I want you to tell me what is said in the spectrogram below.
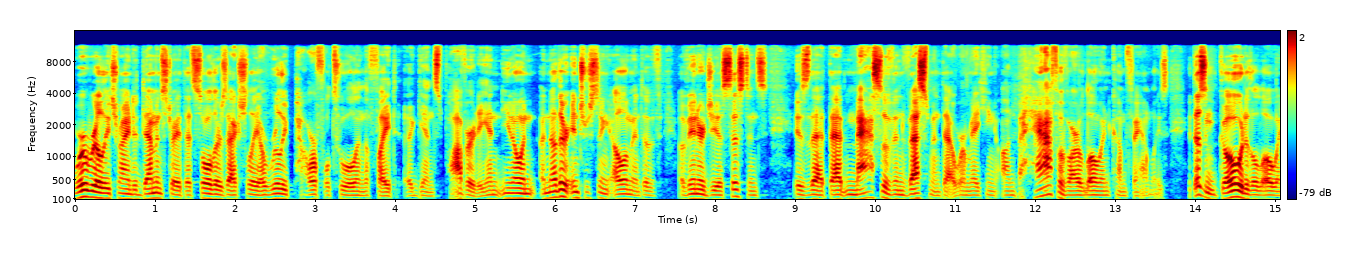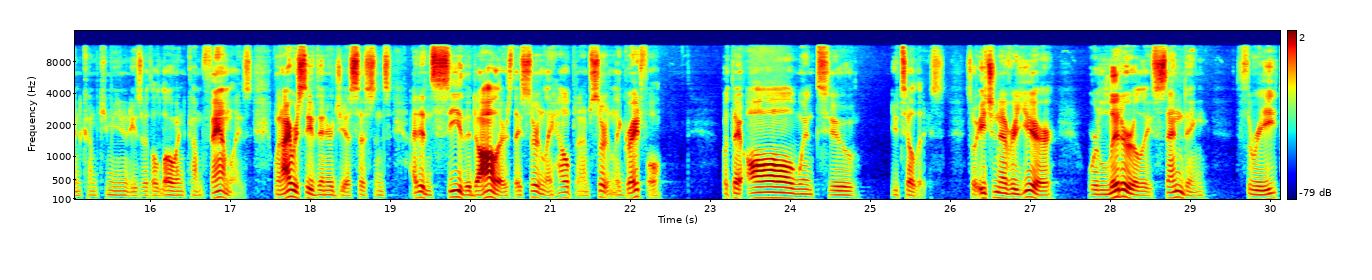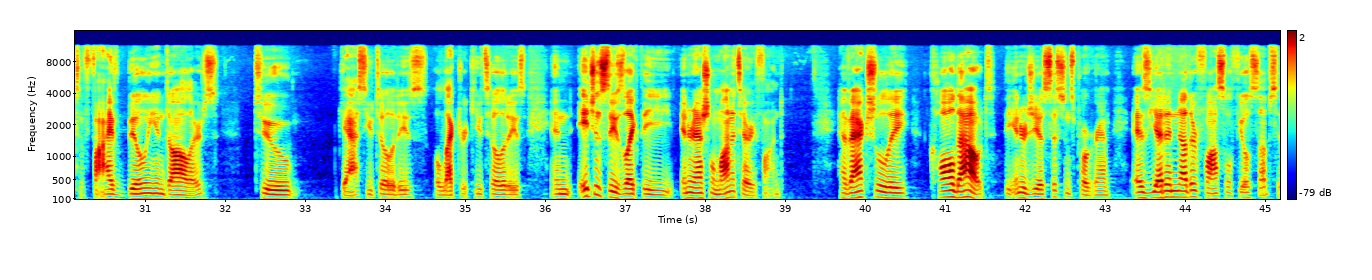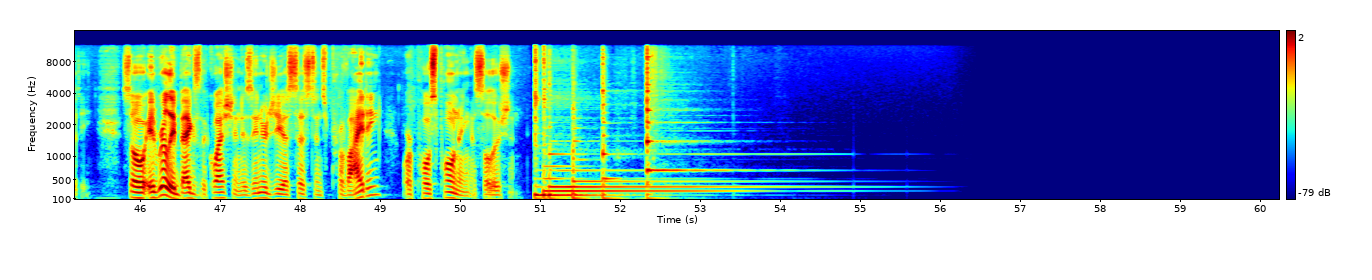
we're really trying to demonstrate that solar is actually a really powerful tool in the fight against poverty. And you know, an, another interesting element of, of energy assistance is that that massive investment that we're making on behalf of our low-income families, it doesn't go to the low-income communities or the low-income families. When I received energy assistance, I didn't see the dollars. They certainly helped, and I'm certainly grateful, but they all went to utilities. So each and every year, we're literally sending three to five billion dollars to gas utilities, electric utilities, and agencies like the International Monetary Fund have actually called out the Energy Assistance Program as yet another fossil fuel subsidy. So it really begs the question, is energy assistance providing or postponing a solution?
